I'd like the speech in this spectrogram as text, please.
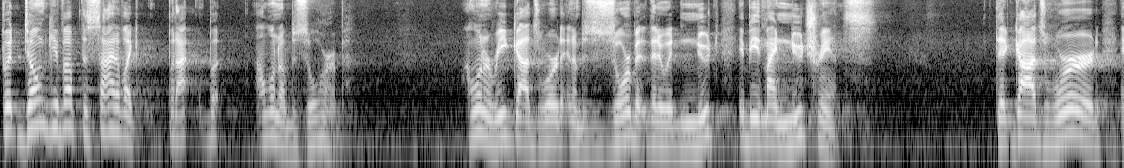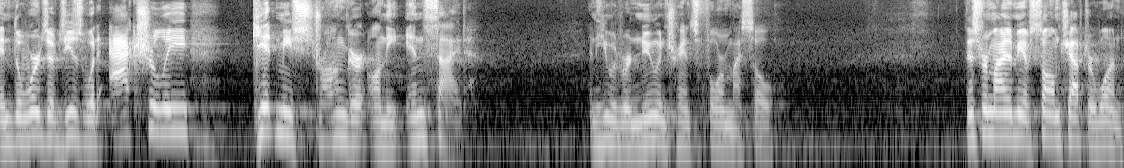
but don't give up the side of like, but I, but I want to absorb. I want to read God's word and absorb it, that it would nut- it'd be my nutrients. That God's word and the words of Jesus would actually get me stronger on the inside. And he would renew and transform my soul. This reminded me of Psalm chapter 1,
